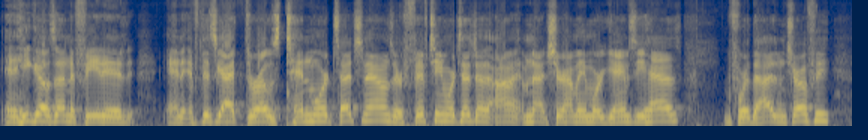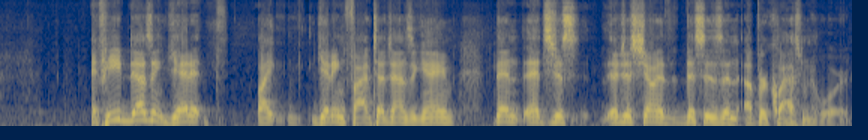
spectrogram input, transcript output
and he goes undefeated, and if this guy throws 10 more touchdowns or 15 more touchdowns, I'm not sure how many more games he has before the Heisman Trophy. If he doesn't get it, like getting five touchdowns a game, then it's just they're just showing that this is an upperclassman award.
